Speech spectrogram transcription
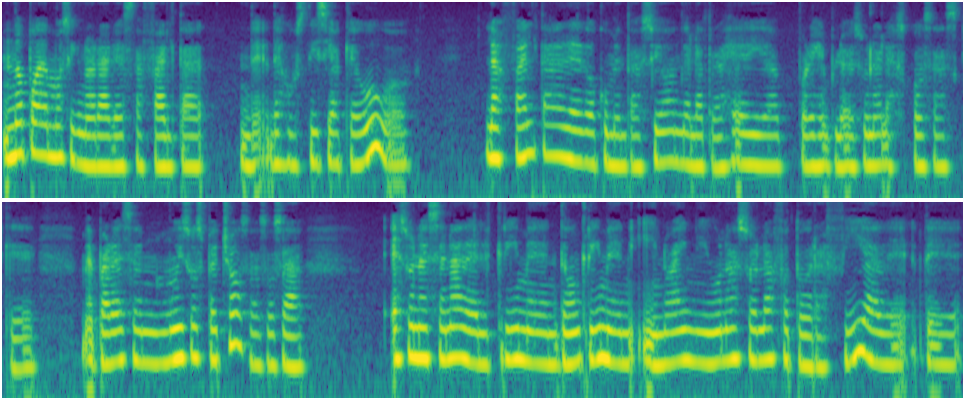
no podemos ignorar esa falta de justicia que hubo. La falta de documentación de la tragedia, por ejemplo, es una de las cosas que me parecen muy sospechosas. O sea, es una escena del crimen, de un crimen, y no hay ni una sola fotografía de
